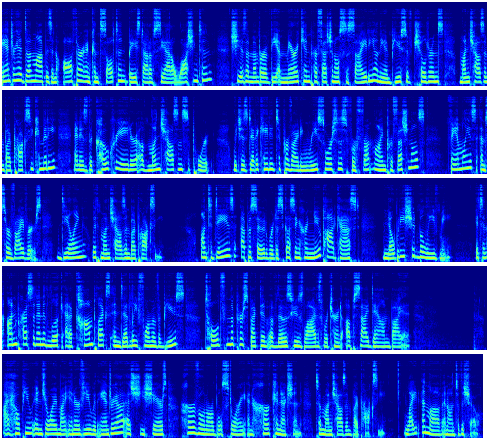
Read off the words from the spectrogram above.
Andrea Dunlop is an author and consultant based out of Seattle, Washington. She is a member of the American Professional Society on the Abuse of Children's Munchausen by Proxy Committee and is the co-creator of Munchausen Support, which is dedicated to providing resources for frontline professionals, families, and survivors dealing with Munchausen by proxy. On today's episode, we're discussing her new podcast, Nobody Should Believe Me it's an unprecedented look at a complex and deadly form of abuse told from the perspective of those whose lives were turned upside down by it. I hope you enjoy my interview with Andrea as she shares her vulnerable story and her connection to Munchausen by proxy. Light and love, and on to the show.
